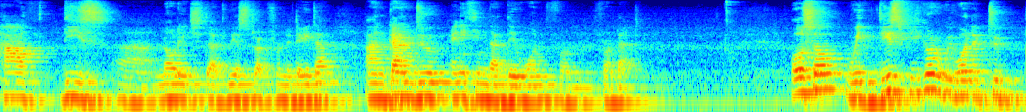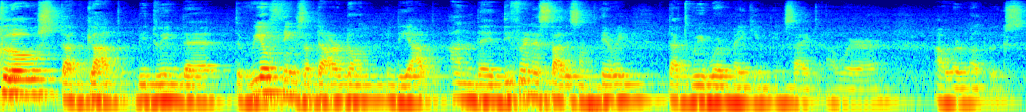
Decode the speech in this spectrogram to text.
have this uh, knowledge that we extract from the data and can do anything that they want from, from that. Also, with this figure, we wanted to close that gap between the, the real things that are done in the app and the different studies and theory that we were making inside our, our notebooks.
